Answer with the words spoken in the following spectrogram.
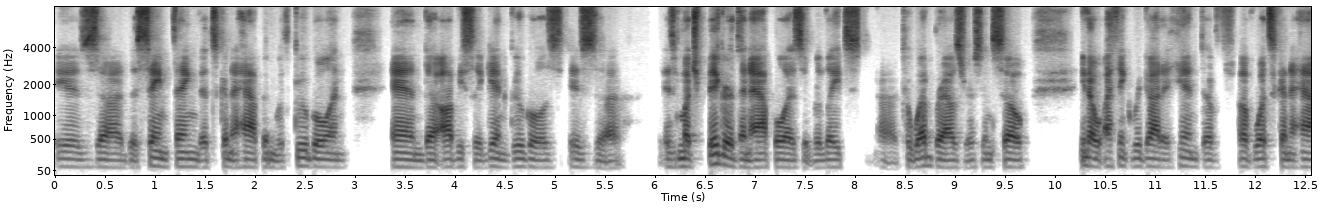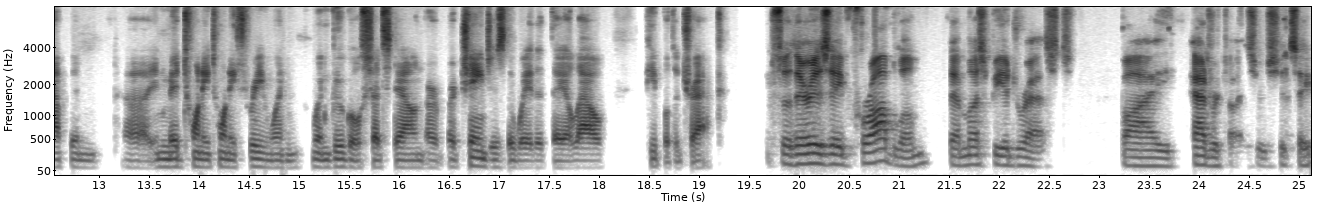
is uh, the same thing that's going to happen with Google, and and uh, obviously again Google is is uh, is much bigger than Apple as it relates to web browsers, and so you know I think we got a hint of of what's going to happen uh, in mid 2023 when when Google shuts down or, or changes the way that they allow people to track. So there is a problem that must be addressed by advertisers. It's a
